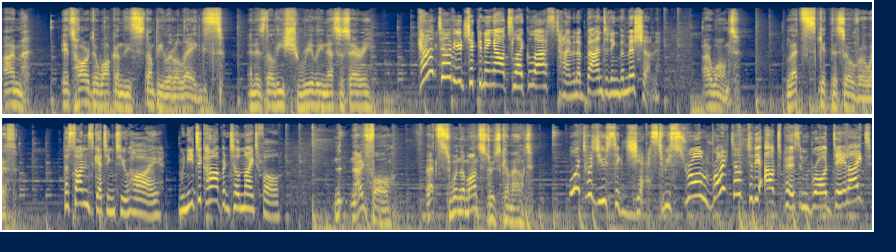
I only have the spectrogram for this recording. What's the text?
I'm. It's hard to walk on these stumpy little legs. And is the leash really necessary? Can't have you chickening out like last time and abandoning the mission. I won't. Let's get this over with. The sun's getting too high. We need to camp until nightfall. N- nightfall? That's when the monsters come out. What would you suggest? We stroll right up to the outpost in broad daylight?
